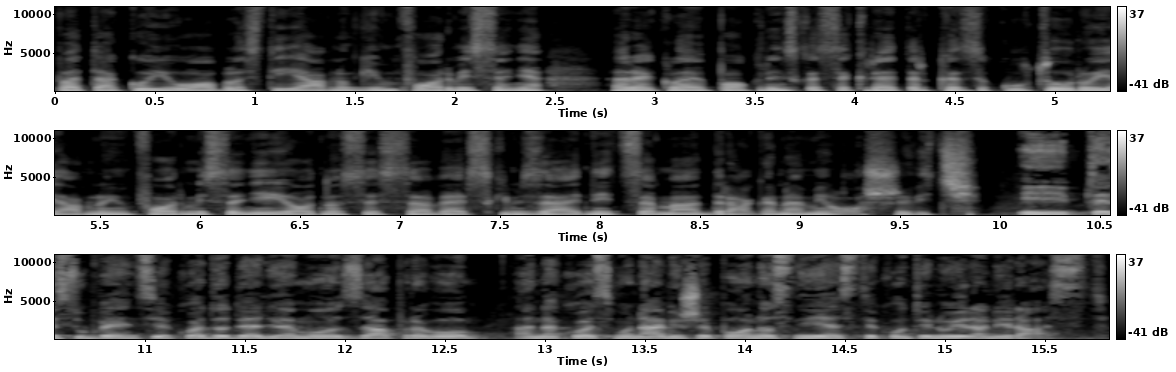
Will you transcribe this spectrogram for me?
pa tako i u oblasti javnog informisanja, rekla je pokrinjska sekretarka za kulturu, javno informisanje i odnose sa verskim zajednicama Dragana Milošević. I te subvencije koje dodeljujemo zapravo, a na koje smo najviše ponosni jeste kontinuirani rast.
